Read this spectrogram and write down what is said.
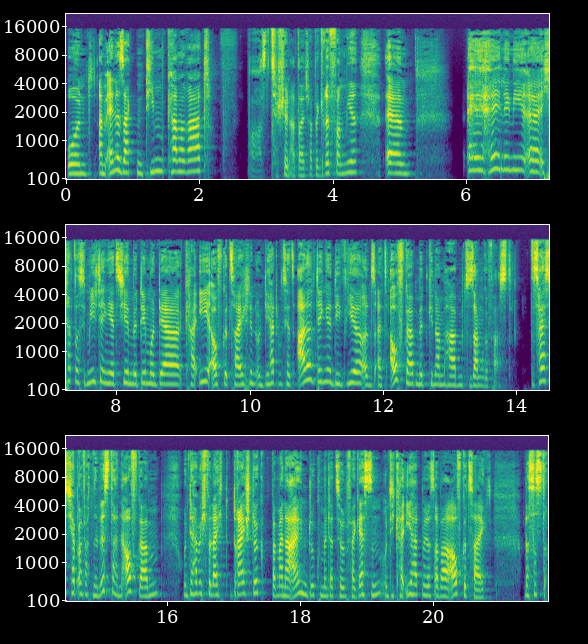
und am Ende sagt ein Teamkamerad, boah, ist ein schöner deutscher Begriff von mir, ähm, Hey, hey Leni, äh, ich habe das Meeting jetzt hier mit dem und der KI aufgezeichnet und die hat uns jetzt alle Dinge, die wir uns als Aufgaben mitgenommen haben, zusammengefasst. Das heißt, ich habe einfach eine Liste an Aufgaben und da habe ich vielleicht drei Stück bei meiner eigenen Dokumentation vergessen und die KI hat mir das aber aufgezeigt. Und das ist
